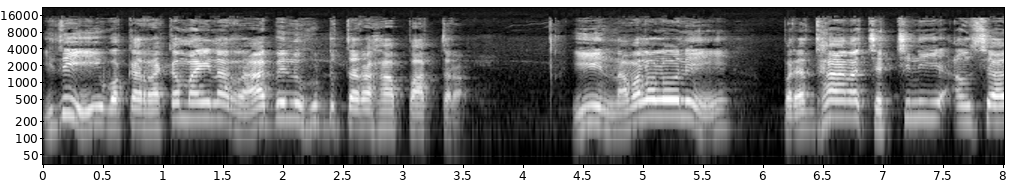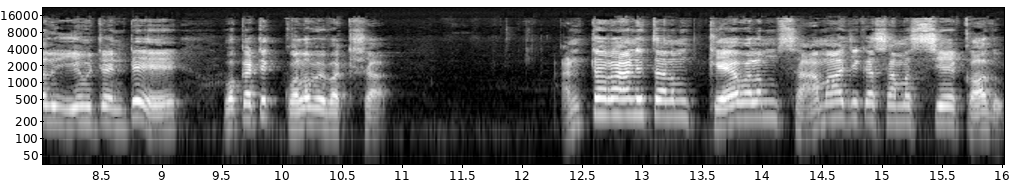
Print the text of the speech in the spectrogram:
ఇది ఒక రకమైన రాబిన్ హుడ్ తరహా పాత్ర. ఈ నవలలోని ప్రధాన చర్చనీయ అంశాలు ఏమిటంటే ఒకటి కుల వివక్ష. అంటరానితనం కేవలం సామాజిక సమస్యే కాదు.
